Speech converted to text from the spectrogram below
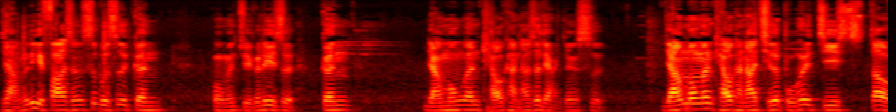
杨丽发声是不是跟我们举个例子，跟杨蒙恩调侃他是两件事？杨蒙恩调侃他，其实不会激到。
